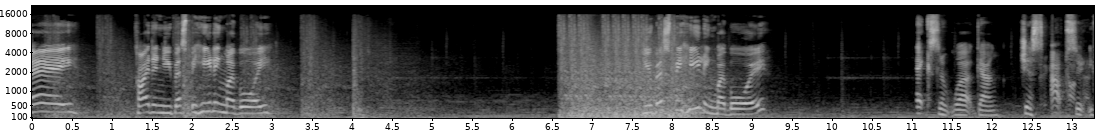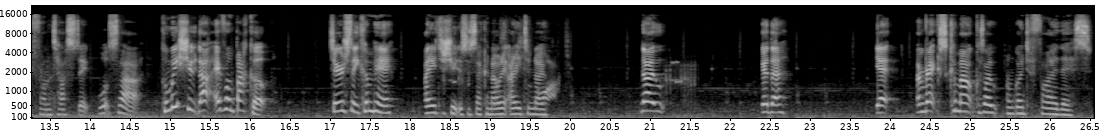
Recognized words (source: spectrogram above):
Hey! Kaidan, you best be healing, my boy. You best be healing, my boy. Excellent work, gang. Just absolutely fantastic. What's that? Can we shoot that? Everyone back up. Seriously, come here. I need to shoot this a second. I need, I need to know. No. Go there. Yeah. And Wrex, come out because I'm going to fire this.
